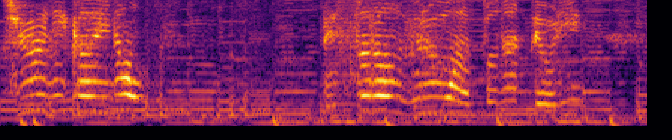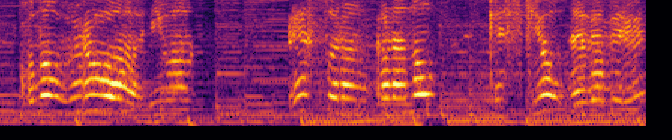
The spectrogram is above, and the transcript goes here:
12階のレストランフロアとなっておりこのフロアにはレストランからの景色を眺める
